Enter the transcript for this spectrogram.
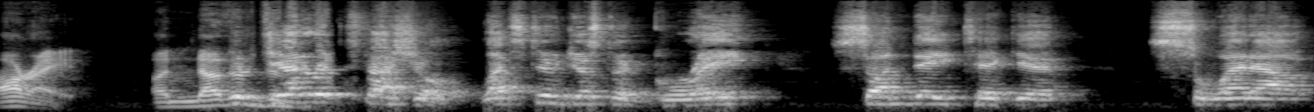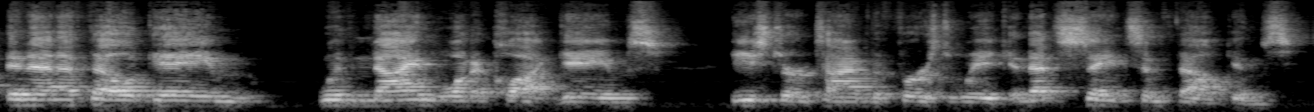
All right. Another degenerate de- special. Let's do just a great Sunday ticket, sweat out an NFL game with nine one o'clock games Eastern time the first week, and that's Saints and Falcons.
